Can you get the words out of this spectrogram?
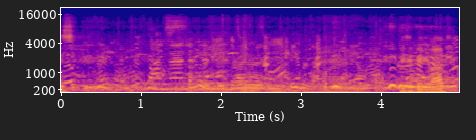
must be the missus. He's a big lad. He's a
